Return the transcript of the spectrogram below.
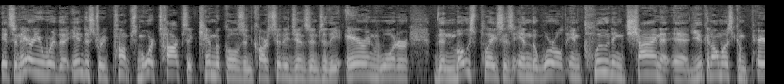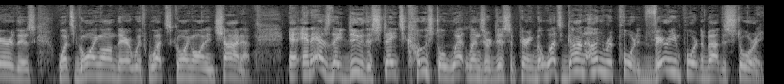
It's an area where the industry pumps more toxic chemicals and carcinogens into the air and water than most places in the world, including China, Ed. You can almost compare this, what's going on there, with what's going on in China. And, and as they do, the state's coastal wetlands are disappearing. But what's gone gone unreported, very important about this story,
